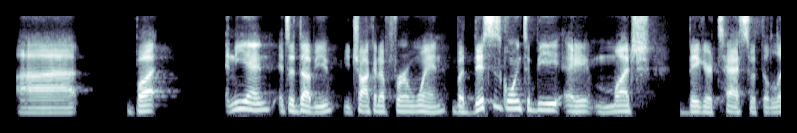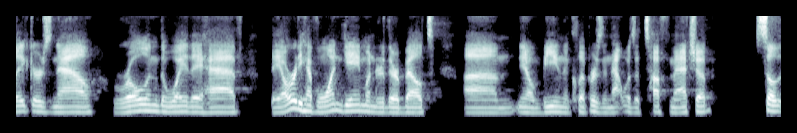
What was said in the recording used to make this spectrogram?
Uh, but in the end, it's a W. You chalk it up for a win. But this is going to be a much bigger test with the Lakers now rolling the way they have. They already have one game under their belt um, you know, beating the Clippers, and that was a tough matchup. So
